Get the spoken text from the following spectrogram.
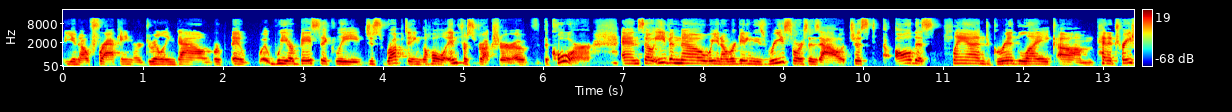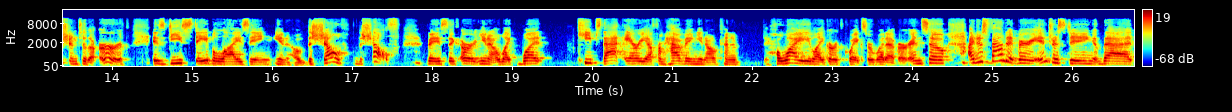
you know, fracking or drilling down, we're, eh, we are basically disrupting the whole infrastructure of the core. And so even though, you know, we're getting these resources out, just all this planned grid like um, penetration to the earth is destabilizing you know, the shelf, the shelf, basic, or you know, like what keeps that area from having, you know, kind of Hawaii like earthquakes or whatever. And so I just found it very interesting that,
